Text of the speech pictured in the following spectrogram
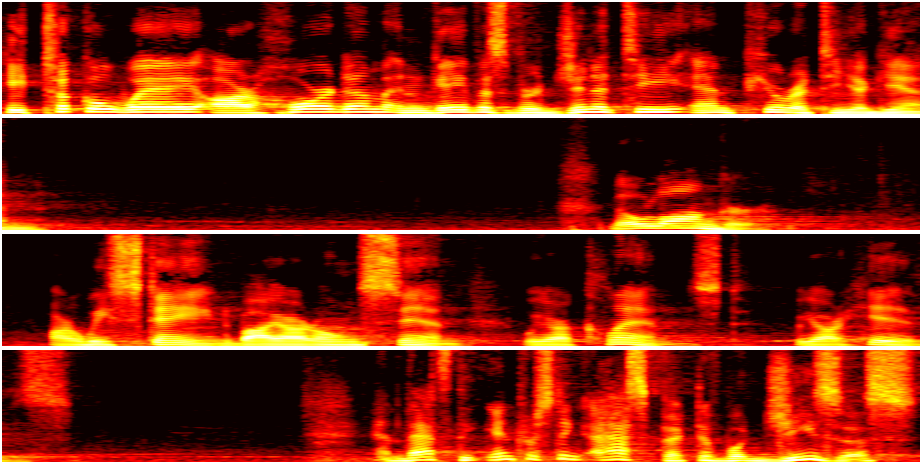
He took away our whoredom and gave us virginity and purity again. No longer are we stained by our own sin. We are cleansed. We are His. And that's the interesting aspect of what Jesus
